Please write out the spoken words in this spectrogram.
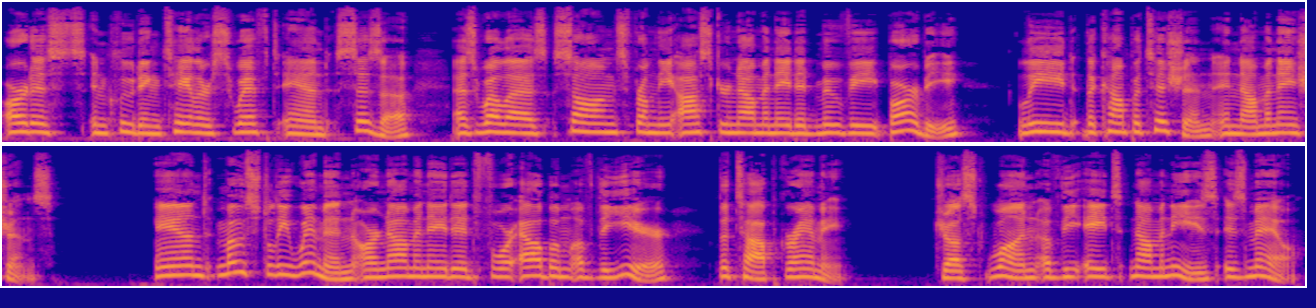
Artists including Taylor Swift and SZA, as well as songs from the Oscar nominated movie Barbie, lead the competition in nominations. And mostly women are nominated for Album of the Year, the top Grammy. Just one of the eight nominees is male.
